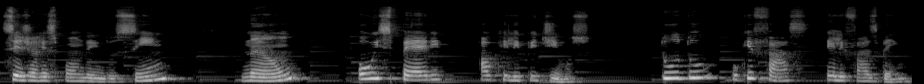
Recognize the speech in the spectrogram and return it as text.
seja respondendo sim, não ou espere ao que lhe pedimos. Tudo o que faz, Ele faz bem.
